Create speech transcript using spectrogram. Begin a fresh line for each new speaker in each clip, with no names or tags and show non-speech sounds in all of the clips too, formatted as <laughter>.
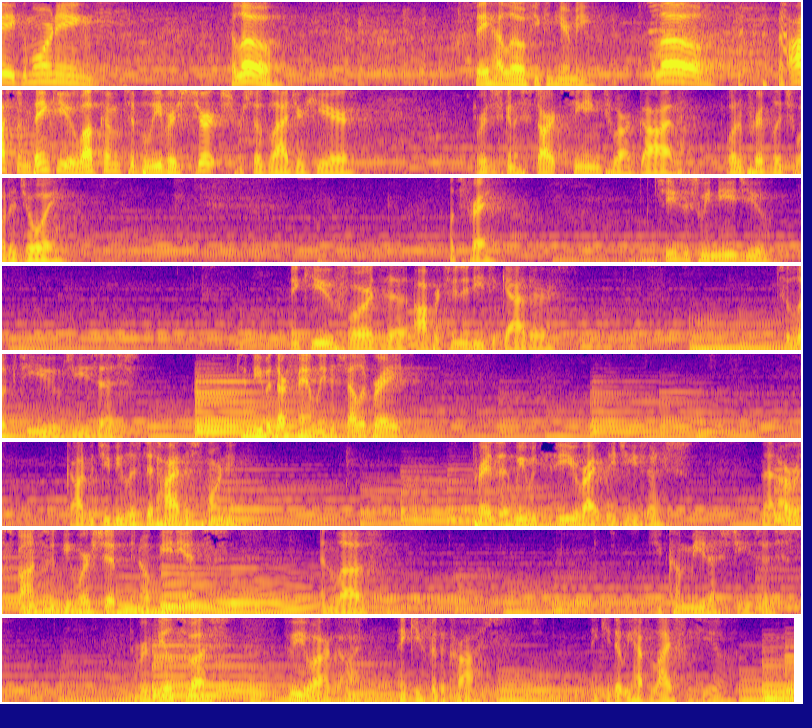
Hey, good morning. Hello. Say hello if you can hear me. Hello. Awesome. Thank you. Welcome to Believers Church. We're so glad you're here. We're just going to start singing to our God. What a privilege. What a joy. Let's pray. Jesus, we need you. Thank you for the opportunity to gather, to look to you, Jesus, to be with our family, to celebrate. God, would you be lifted high this morning? Pray that we would see you rightly, Jesus, that our response would be worship and obedience and love. Would you come meet us, Jesus? And reveal to us who you are, God. Thank you for the cross. You that we have life with you.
